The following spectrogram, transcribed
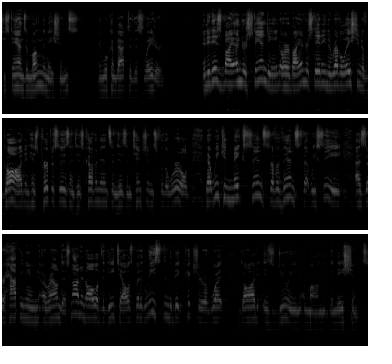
She stands among the nations, and we'll come back to this later. And it is by understanding or by understanding the revelation of God and his purposes and his covenants and his intentions for the world that we can make sense of events that we see as they're happening around us. Not in all of the details, but at least in the big picture of what God is doing among the nations.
